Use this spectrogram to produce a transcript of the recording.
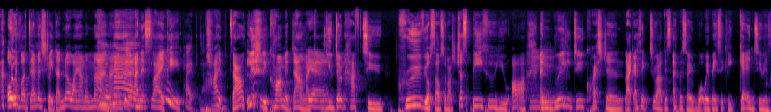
over demonstrate that no, I am a man. A man. and it's like Hey, pipe down. pipe down. Literally calm it down. Like Yeah. you don't have to prove yourself so much. Just be who you are. Mm. And really do question, like I think throughout this episode, what we're basically getting to is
